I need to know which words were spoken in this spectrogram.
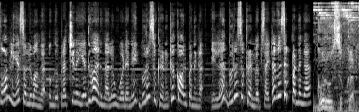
போன்லயே சொல்லுவாங்க. உங்க பிரச்சனை எதுவா இருந்தாலும் உடனே குரு சுக்ரனுக்கு கால் பண்ணுங்க. இல்ல குரு சுக்ரன் வெப்சைட்டை விசிட் பண்ணுங்க. குரு சுக்ரன்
